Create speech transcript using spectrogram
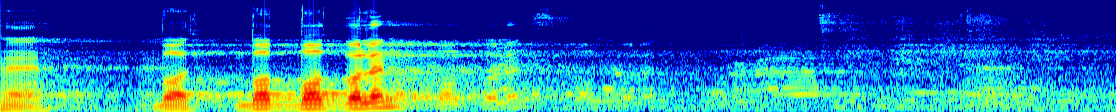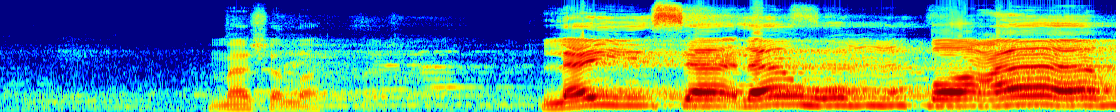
হ্যাঁ বদ বদ বদ বলেন মাশাল্লাহ ليس لهم طعام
